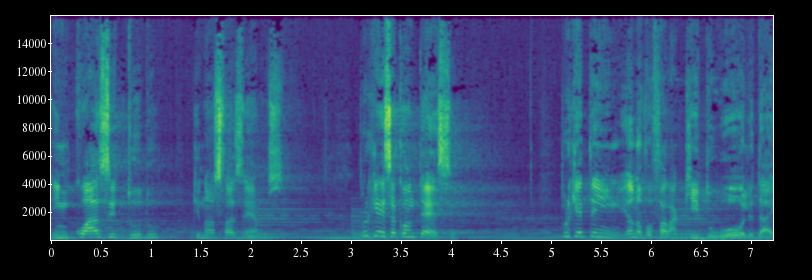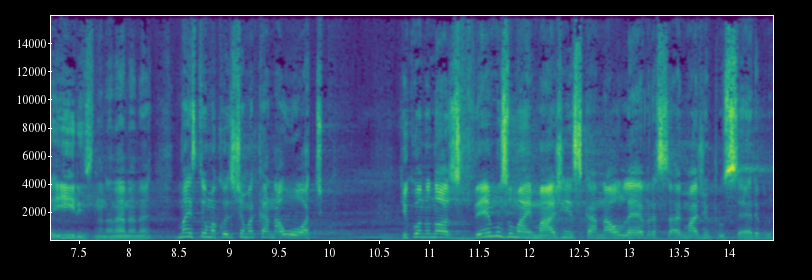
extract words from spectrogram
em quase tudo que nós fazemos. Por que isso acontece? Porque tem, eu não vou falar aqui do olho, da íris, nananana, mas tem uma coisa que chama canal óptico. Que quando nós vemos uma imagem, esse canal leva essa imagem para o cérebro,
